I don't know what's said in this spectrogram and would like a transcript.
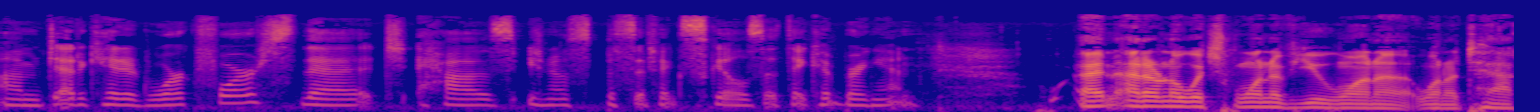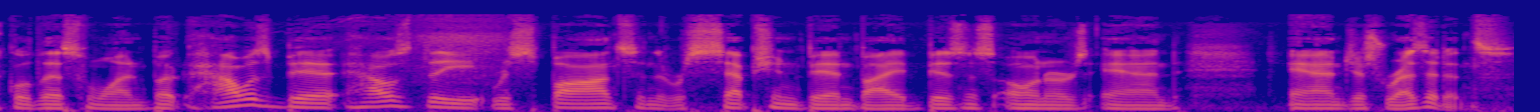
um, dedicated workforce that has you know specific skills that they could bring in and I don't know which one of you want to want to tackle this one, but how has been how's the response and the reception been by business owners and and just residents?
